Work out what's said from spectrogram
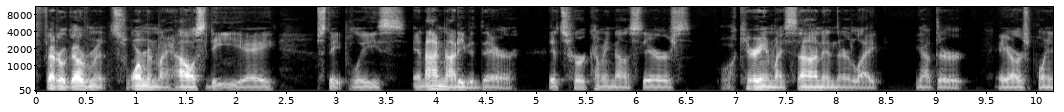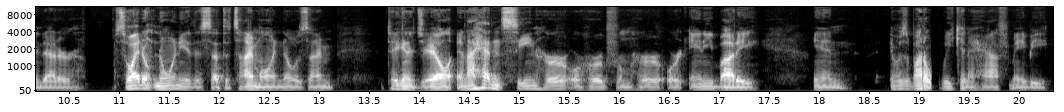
federal government swarming my house, DEA, state police, and I'm not even there. It's her coming down the stairs carrying my son, and they're like, got their ARs pointed at her. So I don't know any of this at the time. All I know is I'm taken to jail, and I hadn't seen her or heard from her or anybody in it was about a week and a half maybe.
